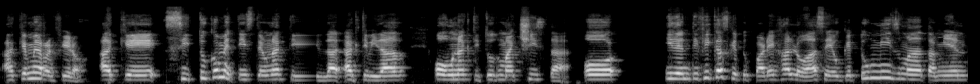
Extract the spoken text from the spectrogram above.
¿A qué me refiero? A que si tú cometiste una actividad, o una actitud machista o identificas que tu pareja lo hace o que tú misma también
